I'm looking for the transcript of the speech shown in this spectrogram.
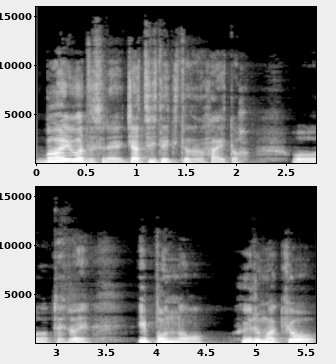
場合はですね、じゃあついてきてくださいと。お例えば、一本のフィルムは今日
